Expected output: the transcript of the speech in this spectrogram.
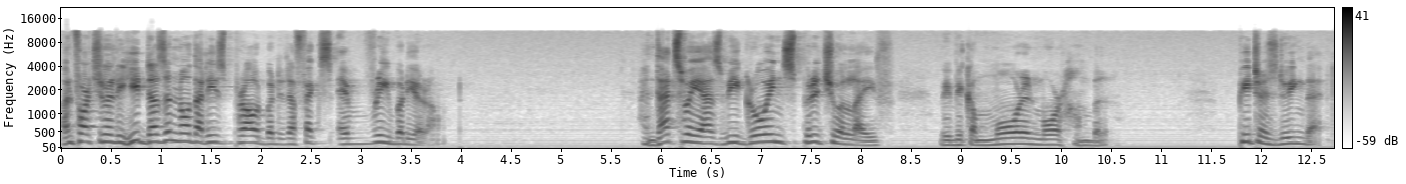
Unfortunately, he doesn't know that he's proud, but it affects everybody around. And that's why, as we grow in spiritual life, we become more and more humble. Peter is doing that.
